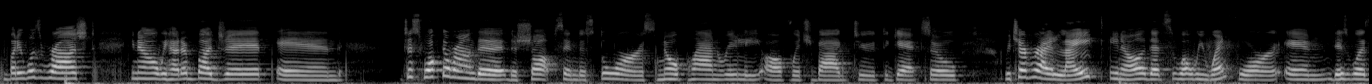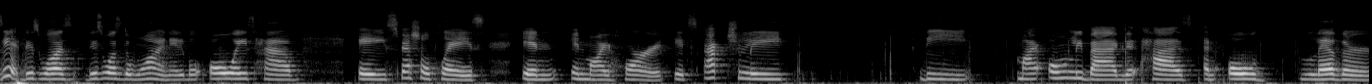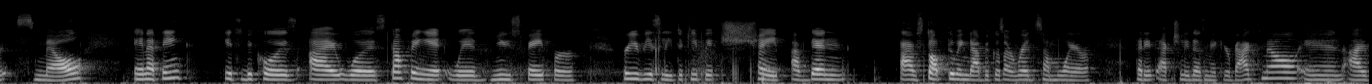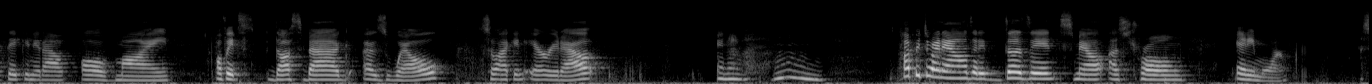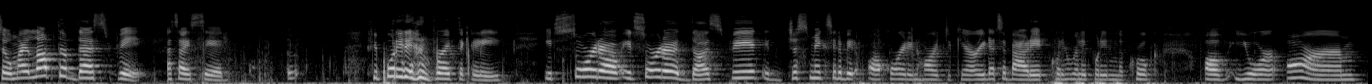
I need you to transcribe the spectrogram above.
But it was rushed. You know, we had a budget and just walked around the the shops and the stores, no plan really of which bag to to get. So whichever I liked, you know, that's what we went for, and this was it. This was this was the one. It will always have a special place in in my heart. It's actually the my only bag that has an old leather smell, and I think it's because I was stuffing it with newspaper previously to keep it shape. I've then I've stopped doing that because I read somewhere that it actually does make your bag smell and I've taken it out of my of its dust bag as well so I can air it out and I'm hmm, happy to announce that it doesn't smell as strong anymore so my laptop does fit as I said if you put it in vertically it sort of it sort of does fit. It just makes it a bit awkward and hard to carry. That's about it. Couldn't really put it in the crook of your arm.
